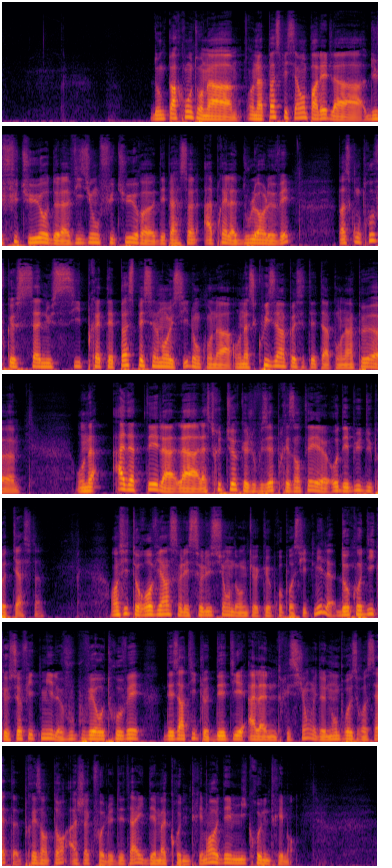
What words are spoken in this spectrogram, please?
Donc par contre, on n'a pas spécialement parlé du futur, de la vision future euh, des personnes après la douleur levée, parce qu'on trouve que ça ne s'y prêtait pas spécialement ici, donc on a, squeezé un peu cette étape, on. Euh, a adapté la, structure que je vous ai présentée euh, au début du podcast. Ensuite, on revient sur les solutions donc, que propose FitMill. Donc, on dit que sur FitMill, vous pouvez retrouver des articles dédiés à la nutrition et de nombreuses recettes présentant à chaque fois le détail des macronutriments et des micronutriments.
